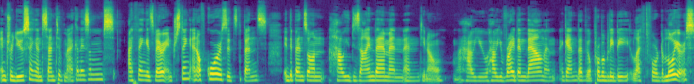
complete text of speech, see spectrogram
introducing incentive mechanisms, I think is very interesting. And of course, it depends. It depends on how you design them and, and, you know, how you, how you write them down. And again, that will probably be left for the lawyers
